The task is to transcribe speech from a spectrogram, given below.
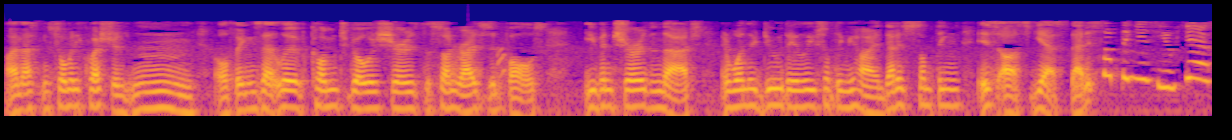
I'm asking so many questions. Hmm, all things that live come to go as sure as the sun rises and falls. Even surer than that. And when they do, they leave something behind. That is something is us. Yes, that is something is you. Yes.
